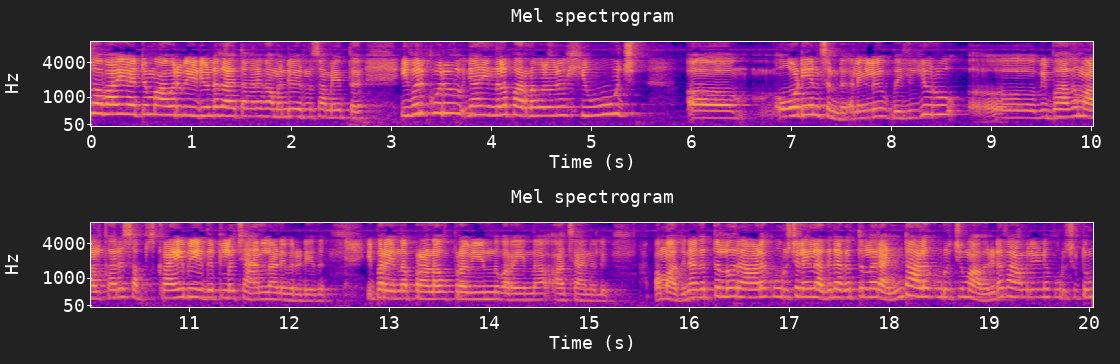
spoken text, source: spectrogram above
സ്വാഭാവികമായിട്ടും ആ ഒരു വീഡിയോന്റെ താഴത്ത് അങ്ങനെ കമന്റ് വരുന്ന സമയത്ത് ഇവർക്കൊരു ഞാൻ ഇന്നലെ പറഞ്ഞ പോലെ ഒരു ഹ്യൂജ് ഓഡിയൻസ് ഉണ്ട്. അല്ലെങ്കിൽ വലിയൊരു വിഭാഗം ആൾക്കാർ സബ്സ്ക്രൈബ് ചെയ്തിട്ടുള്ള ചാനലാണ് ഇവരുടേത്. ഈ പറയുന്ന പ്രണവ് പ്രവീൺ എന്ന് പറയുന്ന ആ ചാനൽ അപ്പം അതിനകത്തുള്ള ഒരാളെ കുറിച്ച് അല്ലെങ്കിൽ അതിനകത്തുള്ള രണ്ടാളെ കുറിച്ചും അവരുടെ ഫാമിലിനെ കുറിച്ചിട്ടും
